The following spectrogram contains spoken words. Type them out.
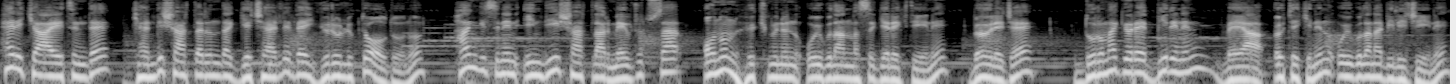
her iki ayetinde kendi şartlarında geçerli ve yürürlükte olduğunu, hangisinin indiği şartlar mevcutsa onun hükmünün uygulanması gerektiğini, böylece duruma göre birinin veya ötekinin uygulanabileceğini,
